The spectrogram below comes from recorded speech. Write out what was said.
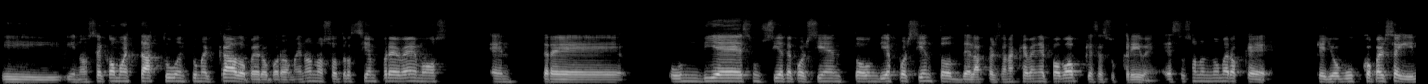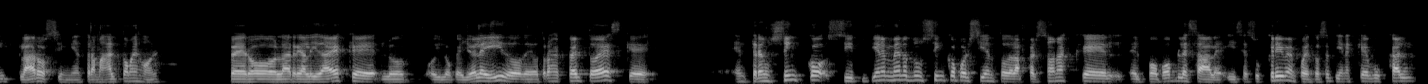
y, y no sé cómo estás tú en tu mercado, pero por lo menos nosotros siempre vemos entre un 10, un 7%, un 10% de las personas que ven el pop-up que se suscriben. Esos son los números que, que yo busco perseguir. Claro, si mientras más alto, mejor. Pero la realidad es que lo, lo que yo he leído de otros expertos es que entre un 5, si tú tienes menos de un 5% de las personas que el, pop-up le sale y se suscriben, pues entonces tienes que buscar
